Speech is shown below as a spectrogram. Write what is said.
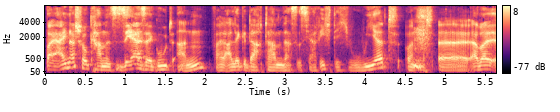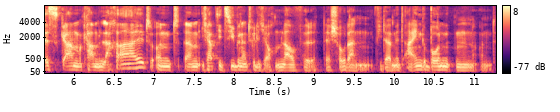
bei einer Show kam es sehr, sehr gut an, weil alle gedacht haben, das ist ja richtig weird. Und äh, aber es kam, kam Lacher halt und ähm, ich habe die Zwiebel natürlich auch im Laufe der Show dann wieder mit eingebunden. Und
